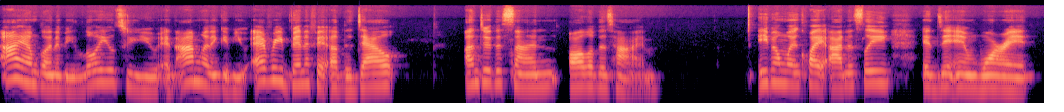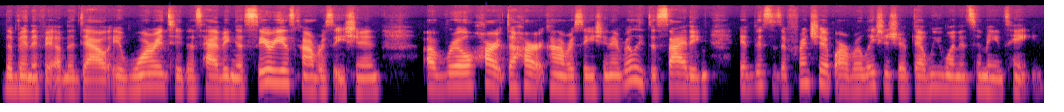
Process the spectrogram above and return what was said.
I am going to be loyal to you, and I'm going to give you every benefit of the doubt under the sun all of the time. Even when, quite honestly, it didn't warrant the benefit of the doubt. It warranted us having a serious conversation, a real heart to heart conversation, and really deciding if this is a friendship or a relationship that we wanted to maintain.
